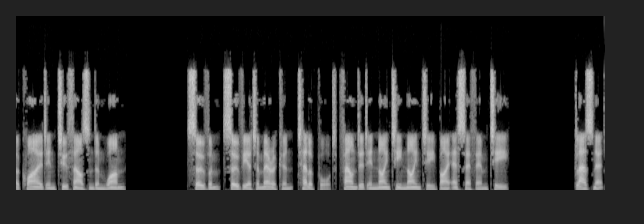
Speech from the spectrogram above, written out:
acquired in 2001. Sovam Soviet American Teleport founded in 1990 by SFMT GlasNet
